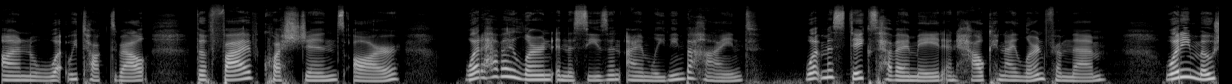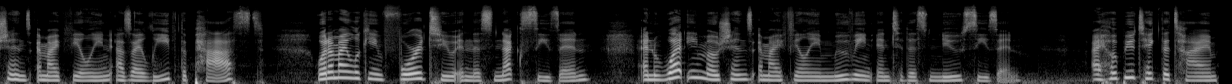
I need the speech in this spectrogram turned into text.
on what we talked about, the five questions are What have I learned in the season I am leaving behind? What mistakes have I made, and how can I learn from them? What emotions am I feeling as I leave the past? What am I looking forward to in this next season? And what emotions am I feeling moving into this new season? I hope you take the time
